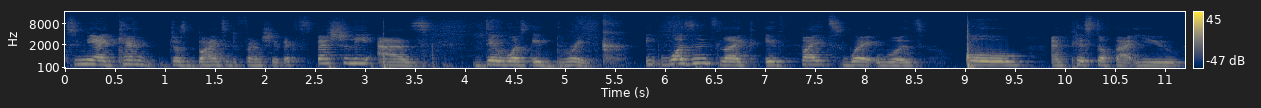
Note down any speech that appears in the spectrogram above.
To me, I can't just buy into the friendship, especially as there was a break. It wasn't like a fight where it was, oh, I'm pissed off at you,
